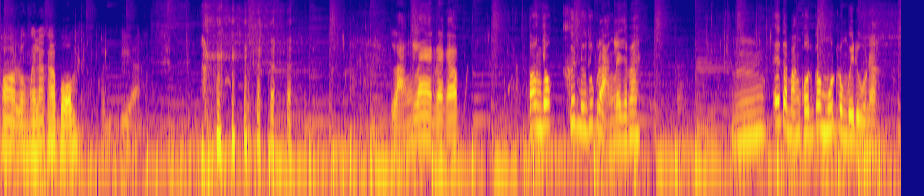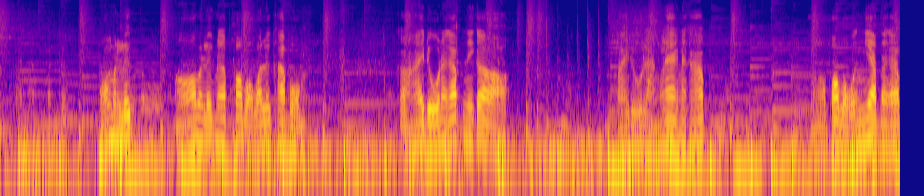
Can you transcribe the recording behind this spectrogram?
พ่อลงไปแล้วครับผม คนเตี้ย หลังแรกนะครับ ต้องยกขึ้นดูทุกหลังเลยใช่ไหมอืมเอ๊ะแต่บางคนก็มุดลงไปดูนะ มันลึก อ๋อ มันลึก อ๋อ มันลึกนะ พ่อบอกว่าลึกครับผม ก็ให้ดูนะครับ นี่ก็ ไปดูหลังแรกนะครับ อ๋อ พ่อบอกว่าเงียบนะครับ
